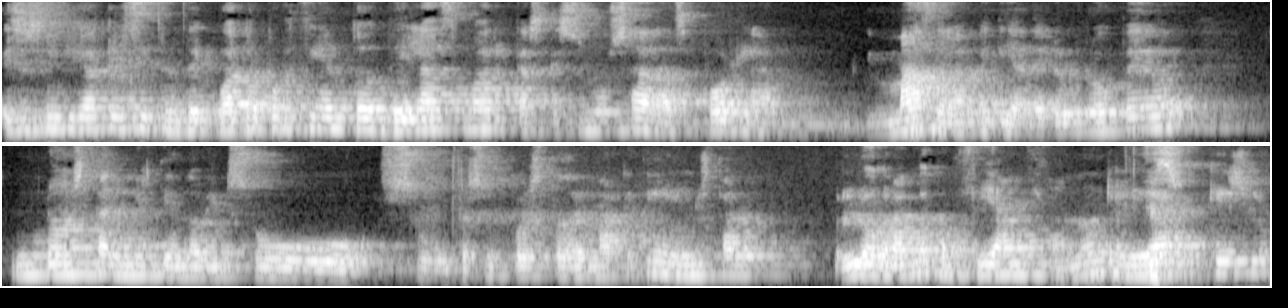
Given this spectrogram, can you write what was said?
eso significa que el 74% de las marcas que son usadas por la más de la media del europeo, no están invirtiendo bien su, su presupuesto de marketing y no están logrando confianza, ¿no? En realidad, ¿qué es lo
